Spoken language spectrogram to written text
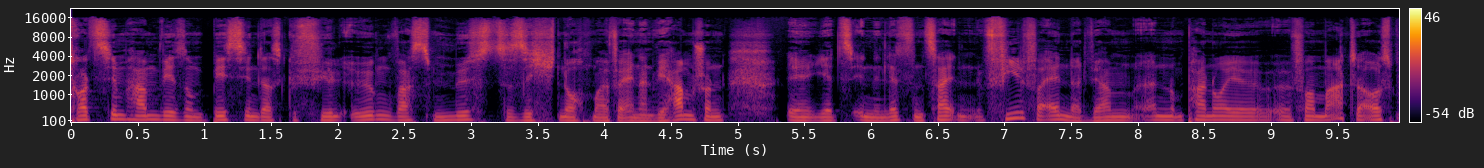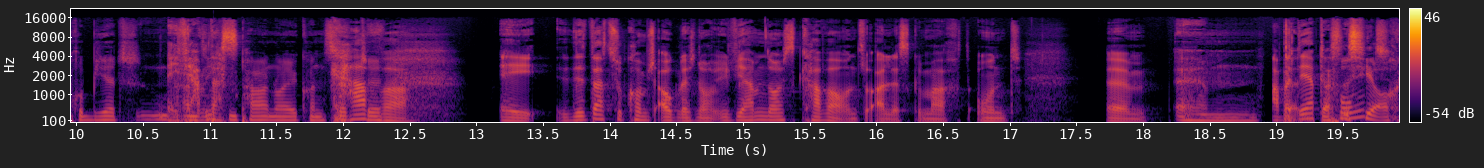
trotzdem haben wir so ein bisschen das Gefühl, irgendwas müsste sich nochmal verändern. Wir haben schon äh, jetzt in den letzten Zeiten viel verändert. Wir haben ein paar neue äh, Formate ausprobiert, Ey, wir haben das ein paar neue Konzepte. Cover. Ey, dazu komme ich auch gleich noch. Wir haben ein neues Cover und so alles gemacht. Und ähm, ähm, aber der das Punkt, ist hier auch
